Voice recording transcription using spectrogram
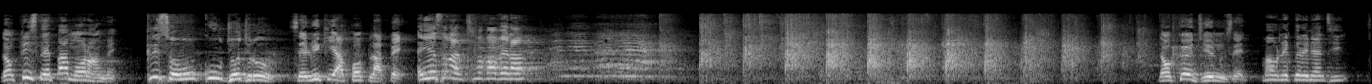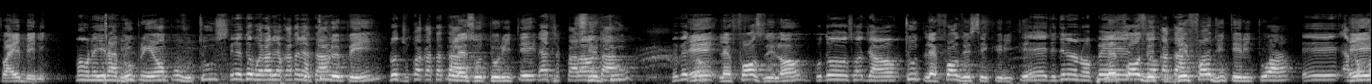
Donc Christ n'est pas mort en vain. C'est lui qui apporte la paix. Donc que Dieu nous aide. Soyez bénis. Nous prions pour vous tous, pour tout le pays, pour les autorités, surtout, et les forces de l'ordre, toutes les forces de sécurité, pé les forces de défense du territoire Et et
